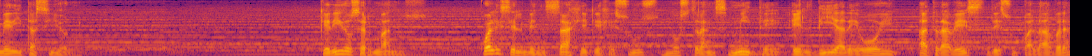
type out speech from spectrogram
Meditación Queridos hermanos, ¿cuál es el mensaje que Jesús nos transmite el día de hoy a través de su palabra?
